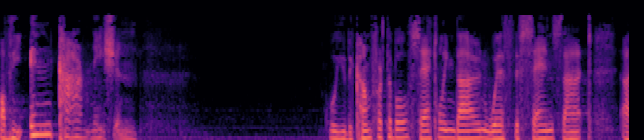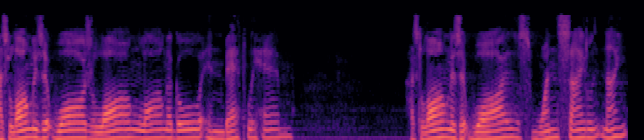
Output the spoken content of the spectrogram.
of the incarnation. Will you be comfortable settling down with the sense that as long as it was long, long ago in Bethlehem, as long as it was one silent night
